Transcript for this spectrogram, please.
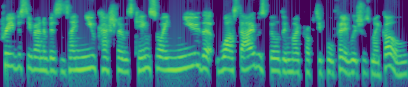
previously ran a business, I knew cash flow was king. So I knew that whilst I was building my property portfolio, which was my goal,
